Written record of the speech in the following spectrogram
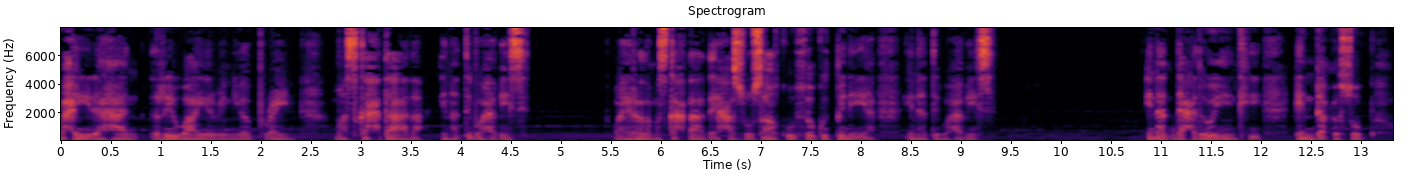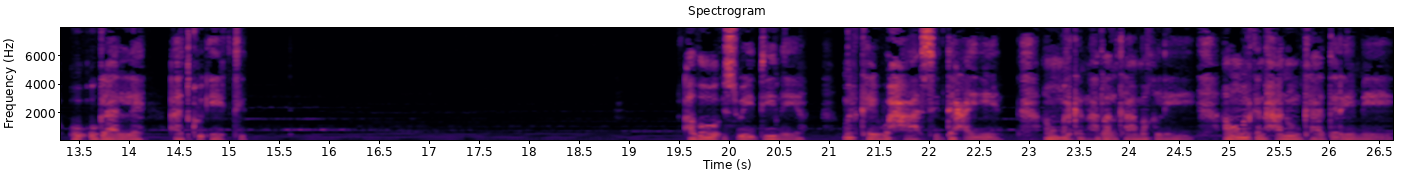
waxay yidhaahaan rewiring your brain maskaxdaada inaad dib u habaysid waayarada maskaxdaada ee xasuusaha kuu soo gudbinaya inaad dib u habaysid inaad dhacdooyinkii indho cusub oo ogaal leh aad ku eegtid. Adoo isweydiinaya markay waxaasi dhacayeen ama markan hadalkaa maqlayay ama markan xanuunkaa dareemayay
